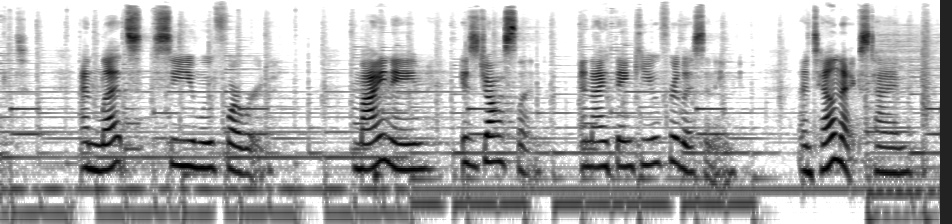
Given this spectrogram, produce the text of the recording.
and let's see you move forward. My name is Jocelyn, and I thank you for listening. Until next time.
